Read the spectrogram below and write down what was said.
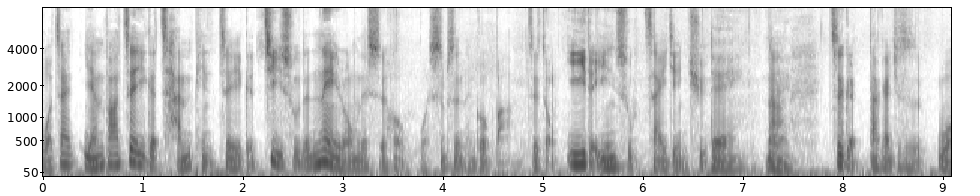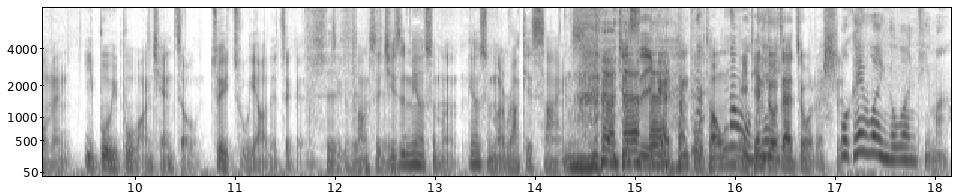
我在研发这一个产品、这一个技术的内容的时候，我是不是能够把这种一的因素栽进去？对，那这个大概就是我们一步一步往前走最主要的这个这个方式。其实没有什么，没有什么 rocket science，就是一个很普通 每天都在做的事。我可以问一个问题吗？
